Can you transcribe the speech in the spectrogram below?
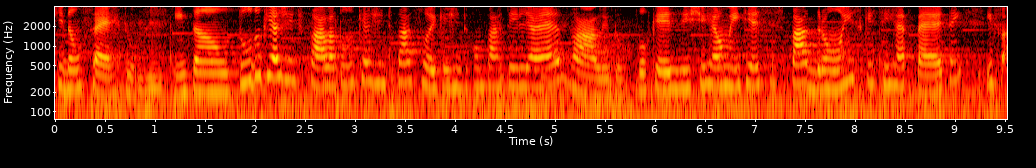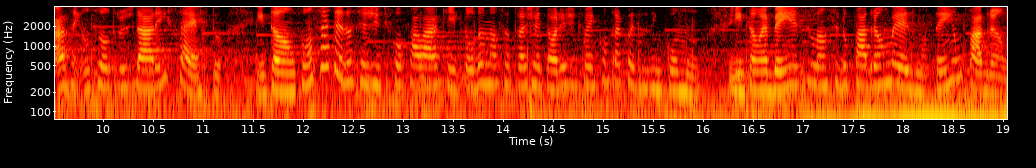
que dão certo. Então, tudo que a gente fala, tudo que a gente passou e que a gente compartilha é válido, porque existe realmente esses padrões que se repetem e fazem os outros darem certo. Então, com certeza, se a gente for falar aqui toda a nossa trajetória, a gente vai encontrar coisas em comum. Sim. Então, é bem esse lance do padrão mesmo. Tem um padrão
